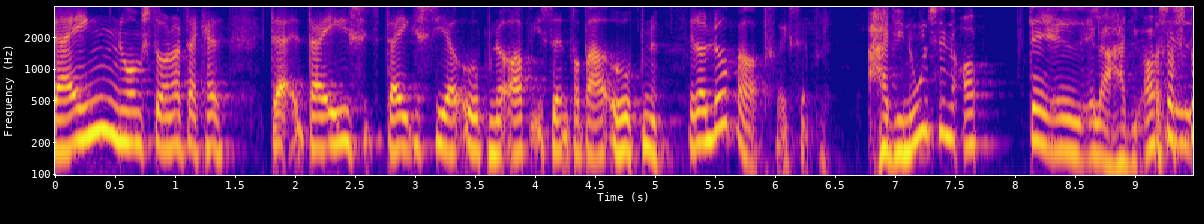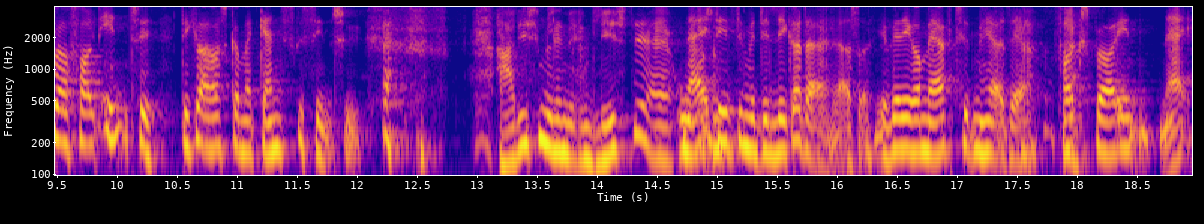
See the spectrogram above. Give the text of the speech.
Der er ingen nu om stunder, der, kan, der, der, ikke, der ikke siger åbne op, i stedet for bare åbne, eller lukke op, for eksempel. Har de nogensinde opdaget, eller har de opdaget... Og så spørger folk ind til, det kan også gøre mig ganske sindssyg. Har de simpelthen en liste af ord? Nej, det, men det ligger der. Altså, jeg vil ikke mærke til dem her og der. Folk ja. spørger ind. Nej,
